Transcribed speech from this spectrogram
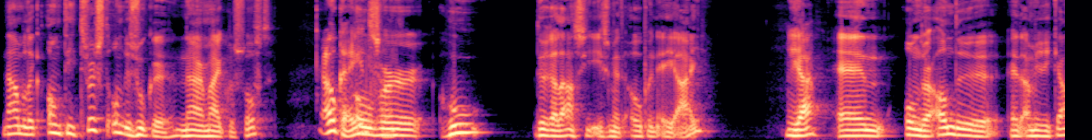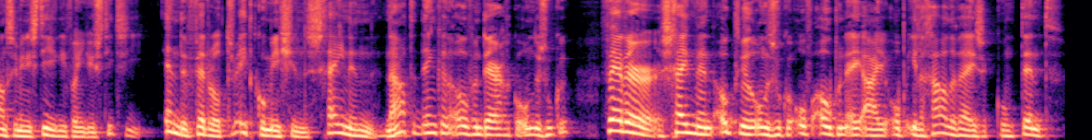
namelijk antitrust onderzoeken naar Microsoft. Oké, over hoe de relatie is met OpenAI. Ja, En onder andere het Amerikaanse ministerie van Justitie en de Federal Trade Commission schijnen na te denken over dergelijke onderzoeken. Verder schijnt men ook te willen onderzoeken of OpenAI op illegale wijze content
